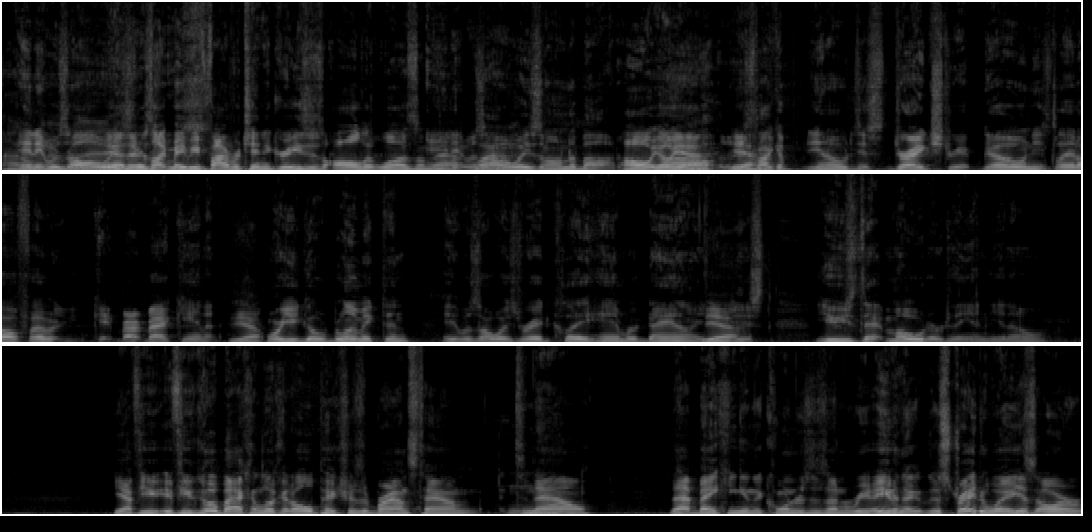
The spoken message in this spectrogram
I and it was remember that. always yeah, there's like maybe five or ten degrees is all it was on and that. it was always on the bottom. Oh, oh, yeah, All- yeah. It's like a you know just drag strip. Go and you let off of it, get right back in it. Yeah. Or you go to Bloomington, it was always red clay hammered down. And Yeah. You just use that motor then. You know. Yeah, if you if you go back and look at old pictures of Brownstown to Mm-hmm. now, that banking in the corners is unreal. Even the, the straightaways Yep. are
